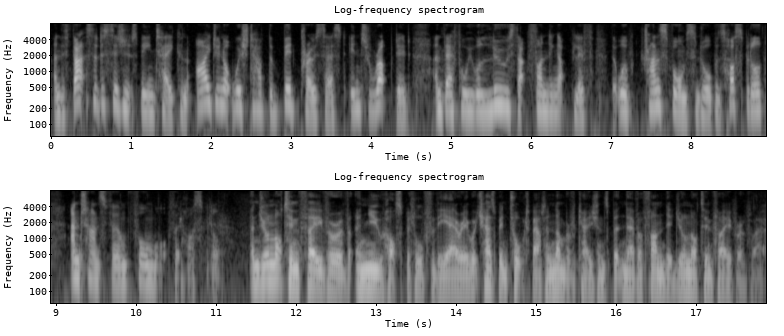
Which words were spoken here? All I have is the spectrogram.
And if that's the decision that's being taken, I do not wish to have the bid process interrupted and therefore we will lose that funding uplift that will transform St Albans Hospital and transform Watford Hospital. And you're not in favour of a new hospital for the area, which has been talked about a number of occasions but never funded. You're not in favour of that?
